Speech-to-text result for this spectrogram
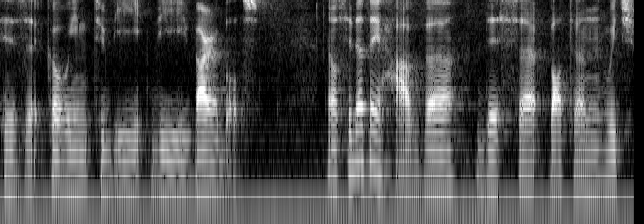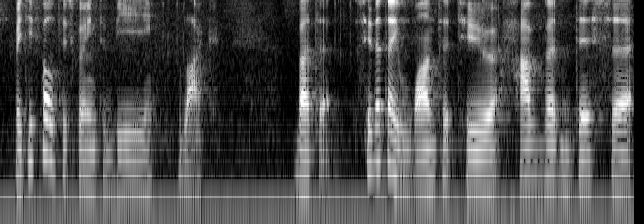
is going to be the variables. Now see that I have this button which by default is going to be black but uh, see that I wanted to have this uh,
